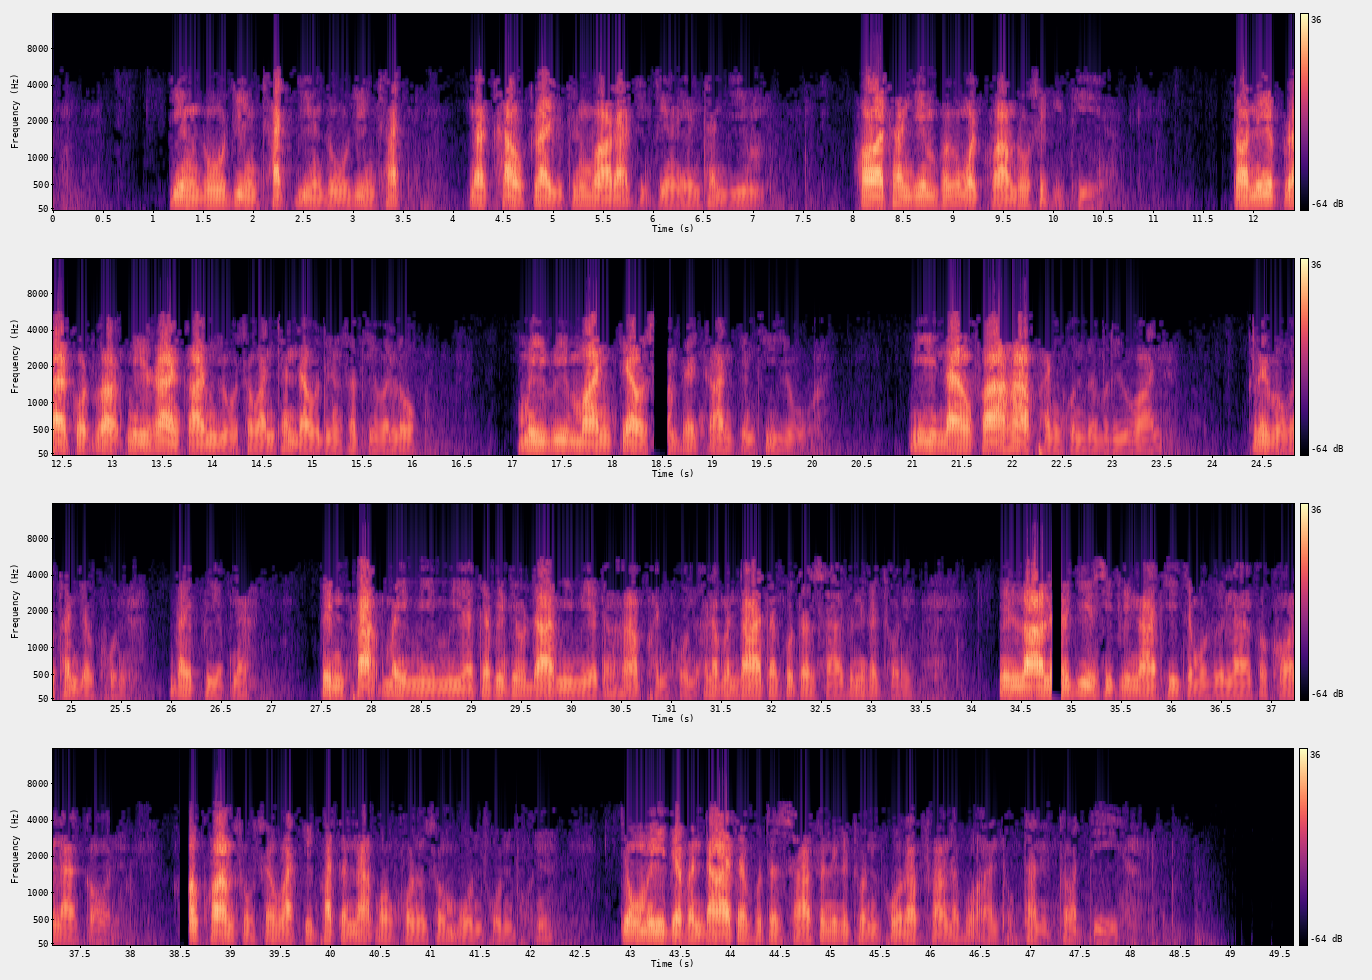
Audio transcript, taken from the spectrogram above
ยิ่งดูยิ่งชัด ยิ่งดูยิ่งชัดน่าเข้าใกล้ถึงวาระจริงๆ เห็นท่านยิ้ม พอท่านยิ้มผมก็หมดความรู้สึกอีกที ตอนนี้ปรากฏว่ามีร่างกายมีอยู่สวรรค์ชั้นดาวดึงสถิวโลก มีวิมานแก้วสามรายการเป็นที่อยู่ มีนางฟ้าห้าพันคนเป็นบริวารก็เลยบอกว่าท่านเจ้าคุณได้เปรียบนะ เป็นพระไม่มีเมียแต่เป็นเทวดามีเมียทั้งห้าพันคนอรบรรดาท่านพุทธศาสนิกชน เวลาเหลือยี่สิบวินาทีจะหมดเวลาก็ขอลาก่อน ขอความสุขสวัสดิ์พิพัฒนามงคลสมบูรณ์ผลผล จงมีเดบรรดาท่านพุทธศาสนิกชนผู้รับฟังและผู้อ่านทุกท่านสวัสดี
